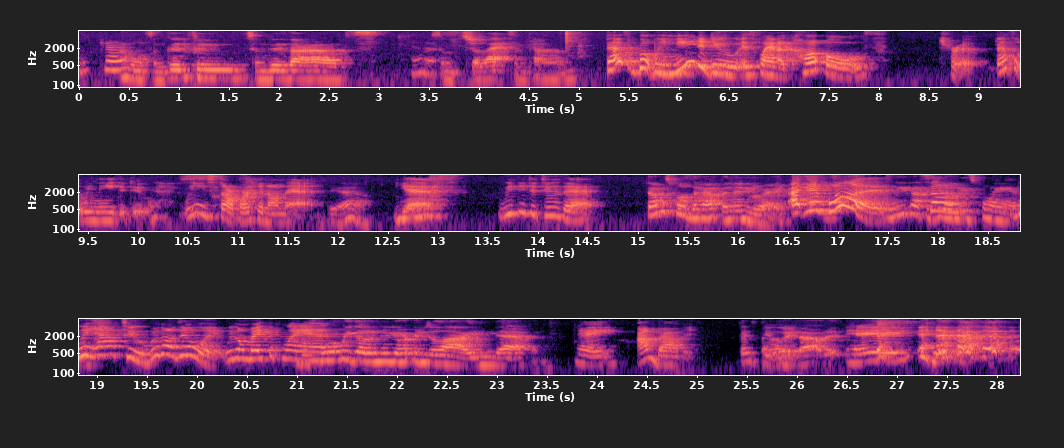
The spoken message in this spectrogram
Okay. I want some good food, some good vibes, Yes. some chillaxing time. That's what we need to do is plan a couples trip. That's what we need to do. We need to start working on that. Yeah. Yes. We need to do that. That was supposed to happen anyway. I, it was. We have to So, get on these plans. We have to. We're gonna do it. We're gonna make the plan. Before we go to New York in July, it need to happen. Hey, I'm about it. Let's do it. About it. Hey.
